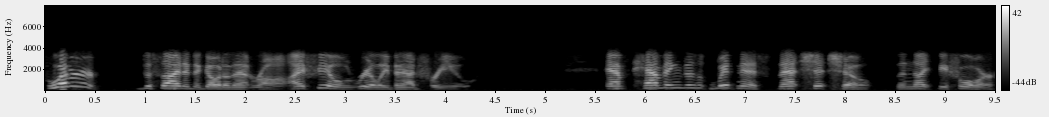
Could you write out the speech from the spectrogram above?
whoever decided to go to that Raw, I feel really bad for you. Having to witness that shit show the night before,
